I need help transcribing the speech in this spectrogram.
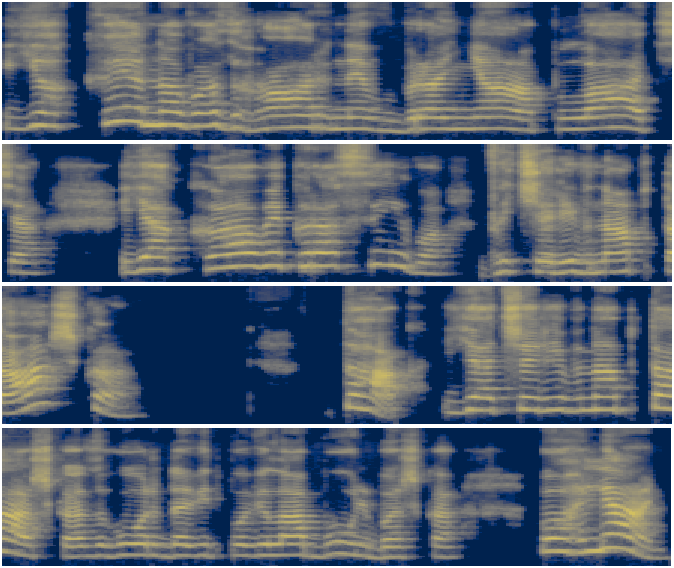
Яке на вас гарне вбрання, плаття, яка ви красива, ви чарівна пташка? Так, я чарівна пташка, згорда відповіла бульбашка. Поглянь,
